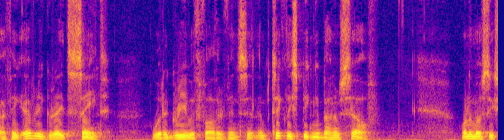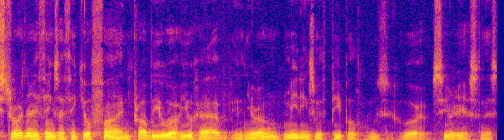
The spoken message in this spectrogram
I think every great saint would agree with Father Vincent, and particularly speaking about himself. One of the most extraordinary things I think you'll find, probably you, are, you have in your own meetings with people who are serious in this,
